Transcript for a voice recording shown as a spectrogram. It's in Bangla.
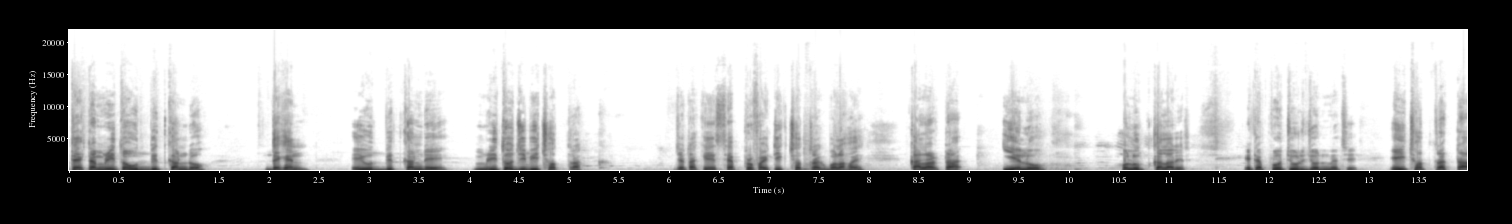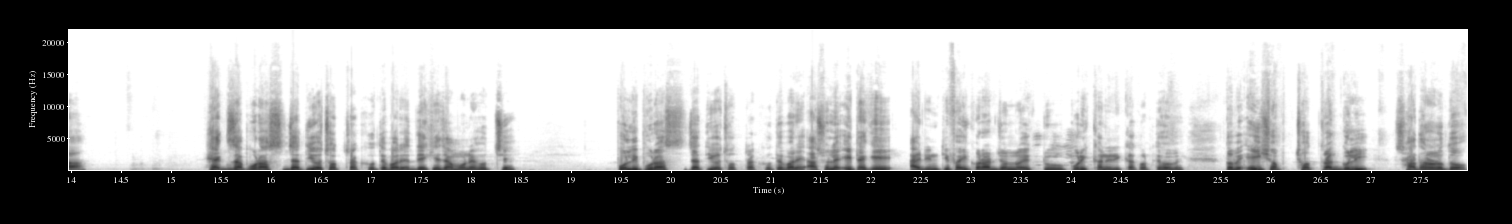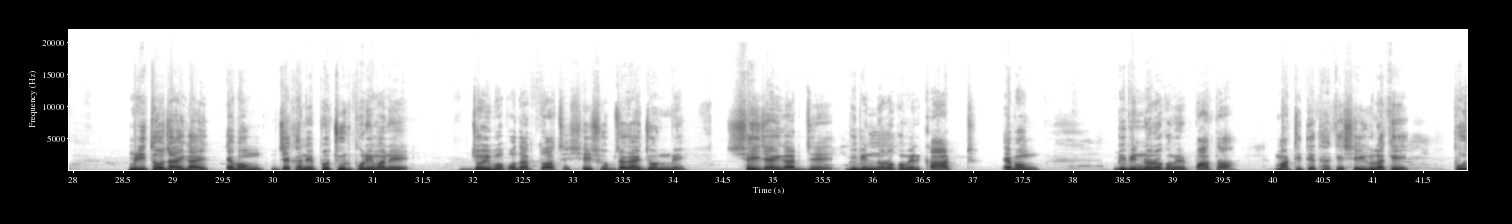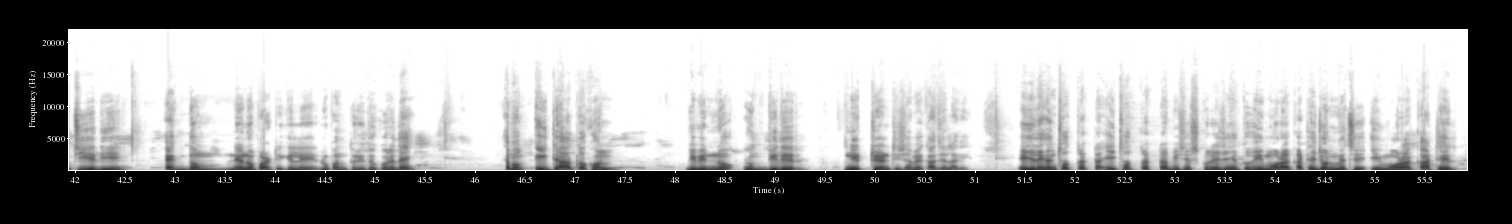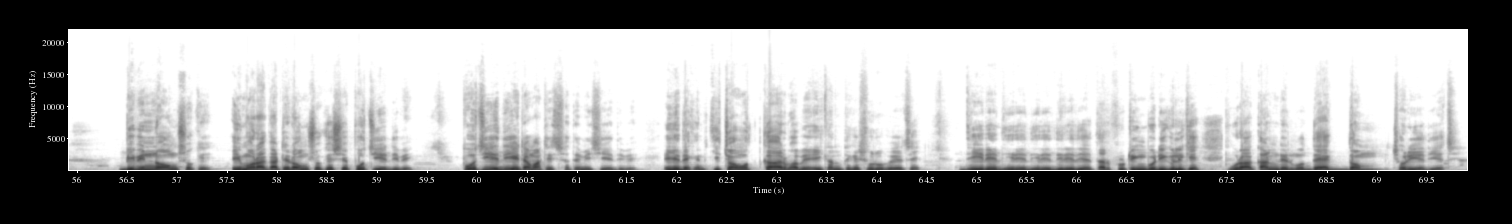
এটা একটা মৃত উদ্ভিদকাণ্ড। দেখেন, এই উদ্ভিদকাণ্ডে মৃতজীবী ছত্রাক, যেটাকে স্যাপ্রোফাইটিক ছত্রাক বলা হয়, কালারটা ইয়েলো হলুদ কালারের, এটা প্রচুর জন্মেছে। এই ছত্রাকটা হ্যাকজাপোরাস জাতীয় ছত্রাক হতে পারে, দেখে যা মনে হচ্ছে। পলিপুরাস জাতীয় ছত্রাক হতে পারে। আসলে এটাকে আইডেন্টিফাই করার জন্য একটু পরীক্ষা নিরীক্ষা করতে হবে। তবে এই সব ছত্রাকগুলি সাধারণত মৃত জায়গায় এবং যেখানে প্রচুর পরিমাণে জৈব পদার্থ আছে, সেই সব জায়গায় জন্মে, সেই জায়গার যে বিভিন্ন রকমের কাঠ এবং বিভিন্ন রকমের পাতা মাটিতে থাকে, সেইগুলাকে পচিয়ে দিয়ে একদম ন্যানো পার্টিকেলে রূপান্তরিত করে দেয় এবং এইটা তখন বিভিন্ন উদ্ভিদের নিউট্রিয়েন্ট হিসাবে কাজে লাগে। এই যে দেখেন ছত্রাকটা, এই ছত্রাকটা বিশেষ করে যেহেতু এই মরা কাঠে জন্মেছে, এই মরা কাঠের বিভিন্ন অংশকে, এই মরা কাঠের অংশকে সে পচিয়ে দিবে। পচিয়ে দিয়ে এটা মাটির সাথে মিশিয়ে দিবে। এই যে দেখেন কি চমৎকারভাবে এইখান থেকে শুরু হয়েছে। ধীরে ধীরে ধীরে ধীরে ধীরে তার ফ্রুটিং বডিগুলিকে পুরা কাণ্ডের মধ্যে একদম ছড়িয়ে দিয়েছে।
